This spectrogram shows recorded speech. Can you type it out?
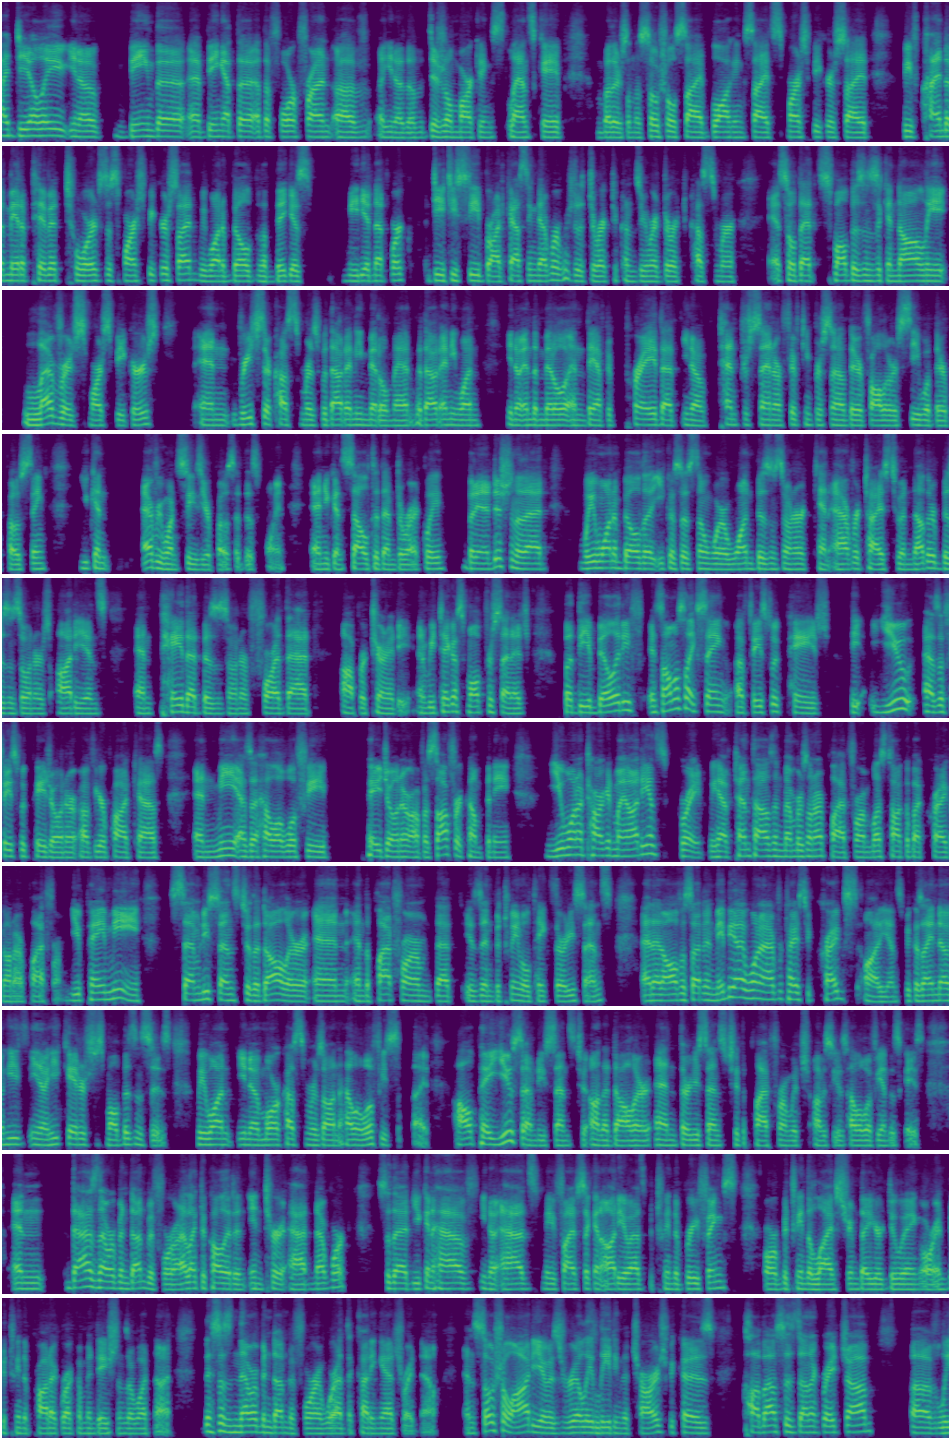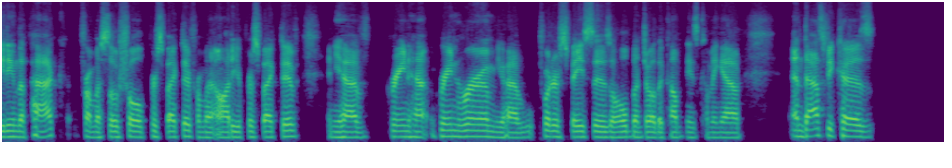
ideally you know being the uh, being at the at the forefront of uh, you know the digital marketing landscape whether it's on the social side blogging side smart speaker side we've kind of made a pivot towards the smart speaker side we want to build the biggest media network dtc broadcasting network which is direct to consumer direct to customer and so that small businesses can not only leverage smart speakers and reach their customers without any middleman, without anyone, you know, in the middle and they have to pray that, you know, 10% or 15% of their followers see what they're posting. You can everyone sees your post at this point and you can sell to them directly. But in addition to that, we want to build an ecosystem where one business owner can advertise to another business owner's audience and pay that business owner for that opportunity. And we take a small percentage, but the ability, it's almost like saying a Facebook page, the you as a Facebook page owner of your podcast and me as a Hello Woofy page owner of a software company, you want to target my audience? Great. We have 10,000 members on our platform. Let's talk about Craig on our platform. You pay me 70 cents to the dollar and, and the platform that is in between will take 30 cents. And then all of a sudden, maybe I want to advertise to Craig's audience because I know he's, you know, he caters to small businesses. We want, you know, more customers on Hello Woofy's side. I'll pay you 70 cents to on the dollar and 30 cents to the platform, which obviously is Hello Woofy in this case. And that has never been done before. I like to call it an inter ad network so that you can have, you know, ads, maybe five second audio ads between the briefings or between the live stream that you're doing or in between the product recommendations or whatnot. This has never been done before. And we're at the cutting edge right now. And social audio is really leading the charge because Clubhouse has done a great job of leading the pack from a social perspective, from an audio perspective. And you have Green, Green Room, you have Twitter Spaces, a whole bunch of other companies coming out. And that's because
